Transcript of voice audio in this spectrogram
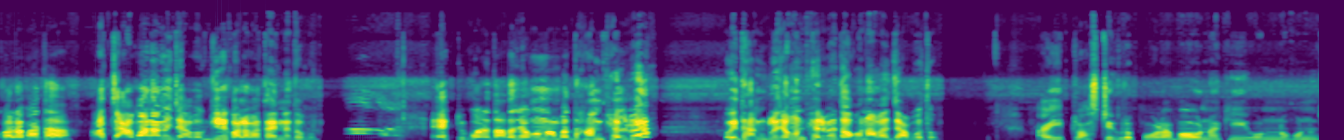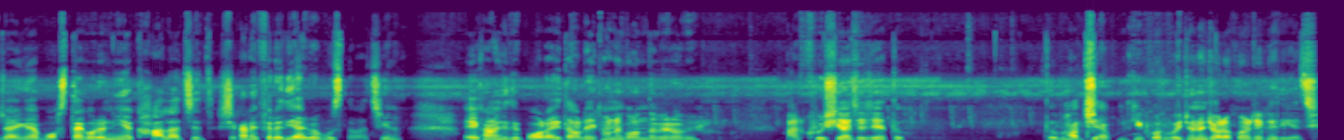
কলা পাতা আচ্ছা আবার আমি যাব, গিয়ে কলা পাতা এনে দেবো। একটু পরে, দাদা যখন আবার ধান ফেলবে, ওই ধানগুলো যখন ফেলবে, তখন আবার যাব তো। আর এই প্লাস্টিকগুলো পড়াবো নাকি অন্য কোনো জায়গায় বস্তায় করে নিয়ে খাল আছে, সেখানে ফেলে দিয়ে আসবে বুঝতে পারছি না। এখানে যদি পড়াই তাহলে এখানে গন্ধ বেরোবে। আর খুশি আছে যেহেতু। তো ভাবছি এখন কি করব, ওই জন্য জড়ো করে রেখে দিয়েছি।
